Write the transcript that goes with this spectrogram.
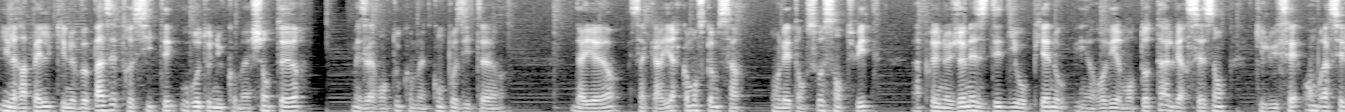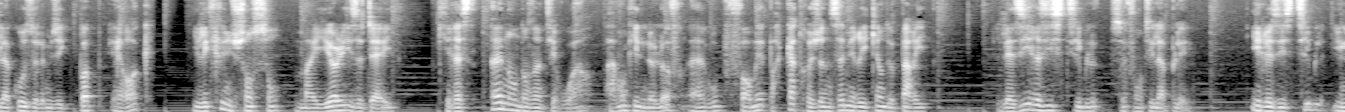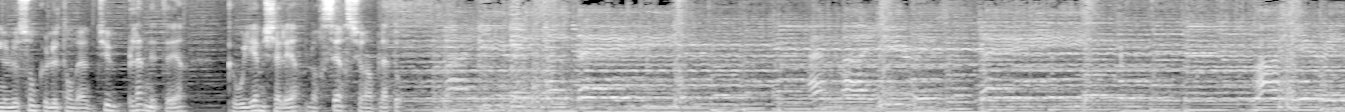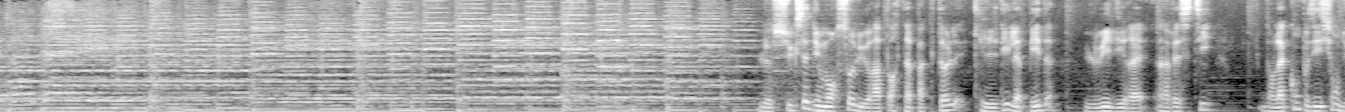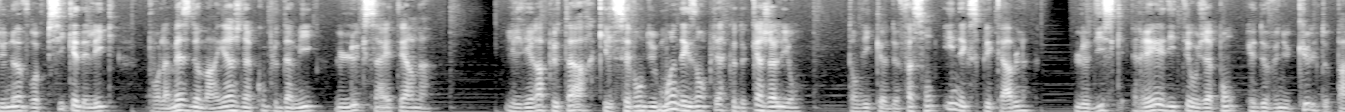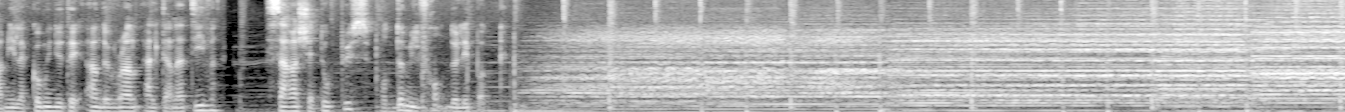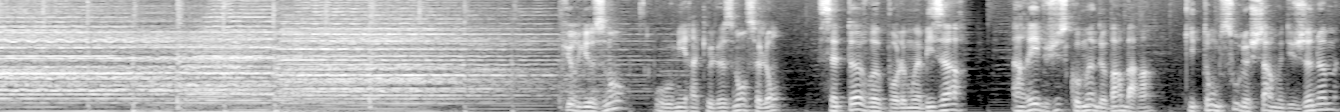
il rappelle qu'il ne veut pas être cité ou retenu comme un chanteur, mais avant tout comme un compositeur. D'ailleurs, sa carrière commence comme ça. On est en 68, après une jeunesse dédiée au piano et un revirement total vers 16 ans qui lui fait embrasser la cause de la musique pop et rock, il écrit une chanson, My Year is a Day, qui reste un an dans un tiroir avant qu'il ne l'offre à un groupe formé par quatre jeunes Américains de Paris. Les irrésistibles se font-ils appeler. Irrésistibles, ils ne le sont que le temps d'un tube planétaire que William Scheller leur sert sur un plateau. Le succès du morceau lui rapporte un pactole qu'il dilapide, lui dirait investi, dans la composition d'une œuvre psychédélique pour la messe de mariage d'un couple d'amis, Lux Aeterna. Il dira plus tard qu'il s'est vendu moins d'exemplaires que de cage à lion, tandis que de façon inexplicable, le disque réédité au Japon est devenu culte parmi la communauté underground alternative, s'arrachait au puce pour 2000 francs de l'époque. Curieusement, ou miraculeusement selon, cette œuvre pour le moins bizarre arrive jusqu'aux mains de Barbara, qui tombe sous le charme du jeune homme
